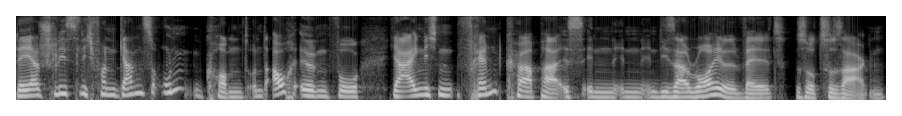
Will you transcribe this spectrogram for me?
der ja schließlich von ganz unten kommt und auch irgendwo ja eigentlich ein Fremdkörper ist in, in, in dieser Royal-Welt sozusagen.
